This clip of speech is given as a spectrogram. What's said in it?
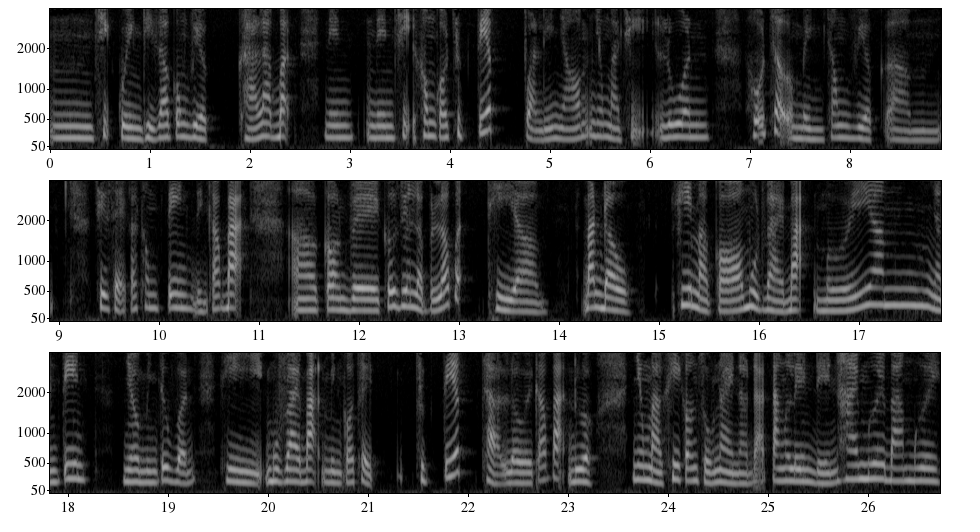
Um, chị Quỳnh thì do công việc khá là bận nên nên chị không có trực tiếp quản lý nhóm nhưng mà chị luôn hỗ trợ mình trong việc um, chia sẻ các thông tin đến các bạn. Uh, còn về cơ duyên lập blog ấy, thì uh, ban đầu khi mà có một vài bạn mới um, nhắn tin nhờ mình tư vấn thì một vài bạn mình có thể trực tiếp trả lời các bạn được. Nhưng mà khi con số này nó đã tăng lên đến 20 30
